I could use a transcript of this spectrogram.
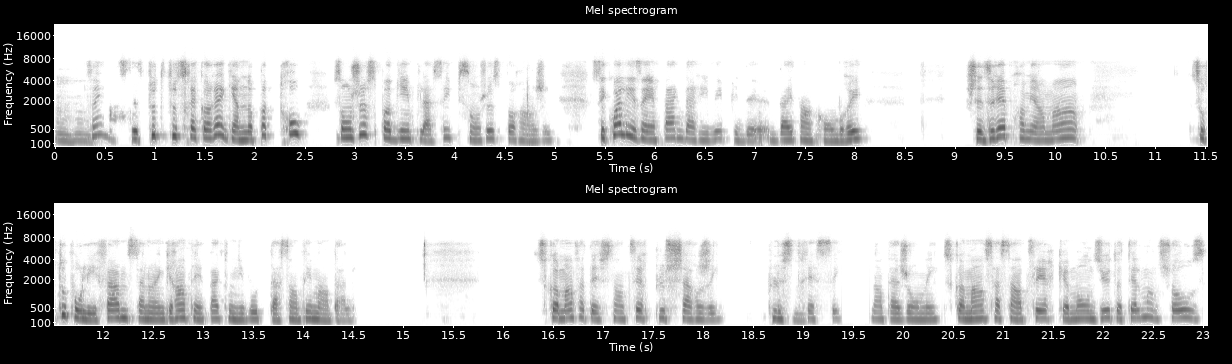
Mm-hmm. tout, serait correct. Il n'y en a pas de trop. Ils sont juste pas bien placés puis ils sont juste pas rangés. C'est quoi les impacts d'arriver puis d'être encombré? Je te dirais, premièrement, surtout pour les femmes, ça a un grand impact au niveau de ta santé mentale. Tu commences à te sentir plus chargé, plus mm. stressé, dans ta journée. Tu commences à sentir que, mon Dieu, tu as tellement de choses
